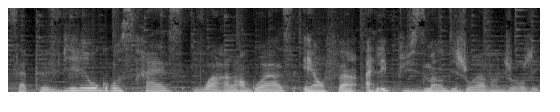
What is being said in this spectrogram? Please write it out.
ça peut virer au gros stress, voire à l'angoisse et enfin à l'épuisement dix jours avant le jour J.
